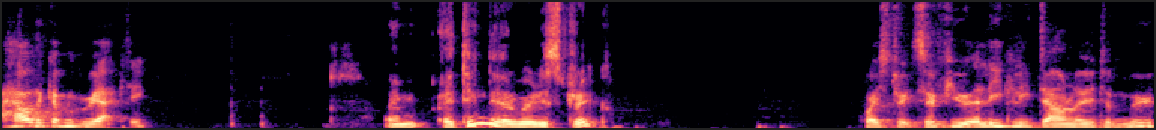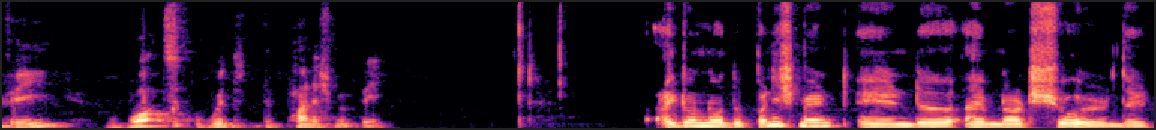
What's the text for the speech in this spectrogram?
how are the government reacting? I'm, I think they are very strict. Quite strict. So if you illegally download a movie, what would the punishment be? I don't know the punishment, and uh, I'm not sure that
